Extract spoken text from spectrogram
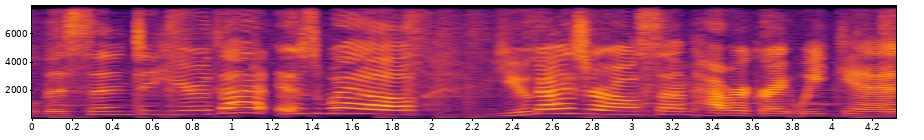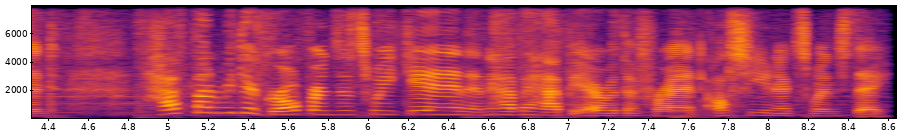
listen to hear that as well. You guys are awesome. Have a great weekend. Have fun with your girlfriends this weekend and have a happy hour with a friend. I'll see you next Wednesday.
